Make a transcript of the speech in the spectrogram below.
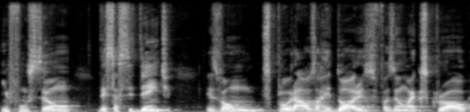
em função desse acidente. Eles vão explorar os arredores, fazer um X-Crawl,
